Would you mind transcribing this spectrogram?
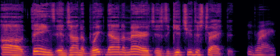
uh, things in trying to break down a marriage is to get you distracted. Right.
